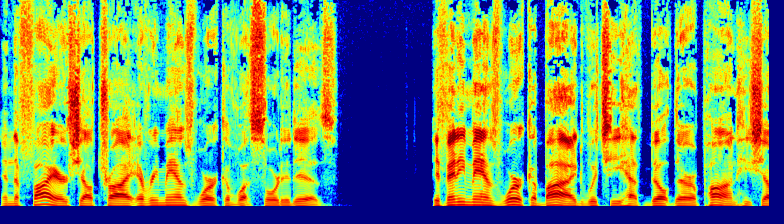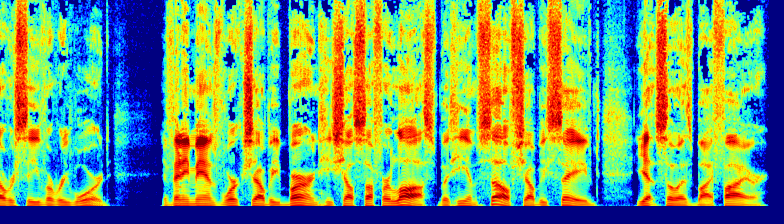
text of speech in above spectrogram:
and the fire shall try every man's work of what sort it is. If any man's work abide which he hath built thereupon, he shall receive a reward. If any man's work shall be burned, he shall suffer loss, but he himself shall be saved, yet so as by fire.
